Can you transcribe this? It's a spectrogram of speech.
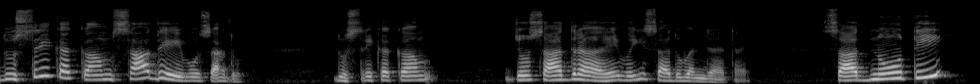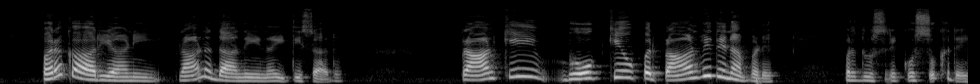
दूसरे का काम साधे वो साधु। दूसरे का काम जो साध रहा है वही साधु बन जाता है। साधनोति पर कार्याणी प्राणदानी इति साधु। प्राण के भोग के ऊपर प्राण भी देना पड़े, पर दूसरे को सुख दे,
